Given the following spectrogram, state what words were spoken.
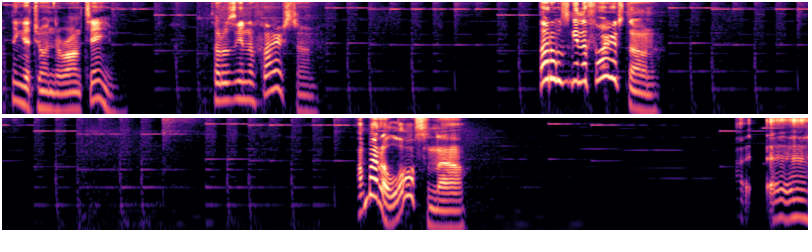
I think I joined the wrong team. Thought I was getting a Firestone. Thought I was getting a Firestone. I'm at a loss now. I, uh,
